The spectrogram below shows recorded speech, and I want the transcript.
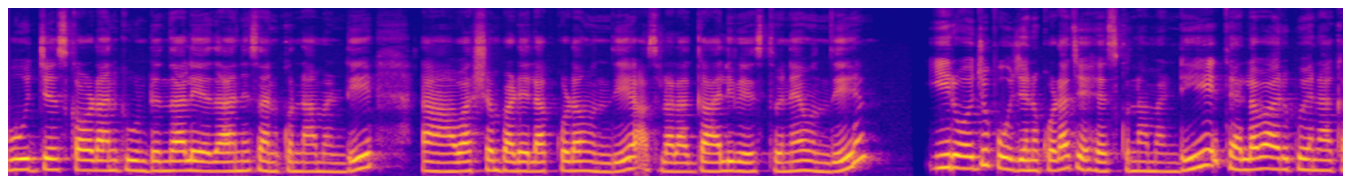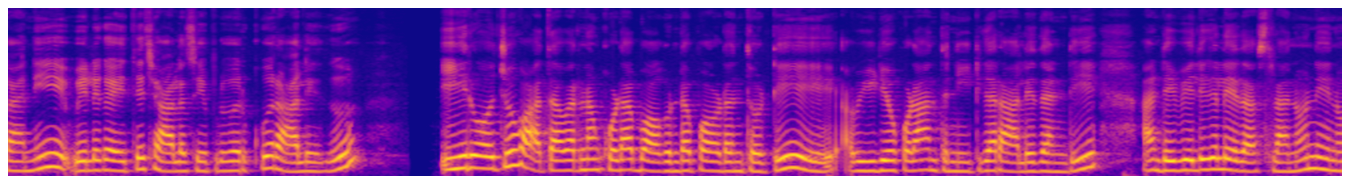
పూజ చేసుకోవడానికి ఉంటుందా లేదా అనేసి అనుకున్నామండి. వర్షం పడేలా కూడా ఉంది. అసలు అలా గాలి వేస్తూనే ఉంది. ఈరోజు పూజను కూడా చేసేసుకున్నామండి. తెల్లవారిపోయినా కానీ వెలుగైతే చాలాసేపటి వరకు రాలేదు. ఈరోజు వాతావరణం కూడా బాగుండకపోవడంతో ఆ వీడియో కూడా అంత నీట్గా రాలేదండి. అంటే వెలుగలేదు అసలు నేను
